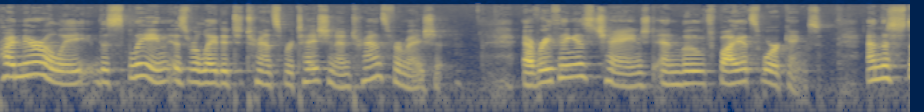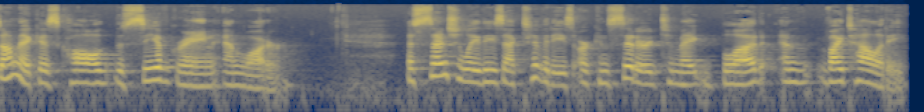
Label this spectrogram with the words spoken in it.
Primarily, the spleen is related to transportation and transformation. Everything is changed and moved by its workings. And the stomach is called the sea of grain and water. Essentially, these activities are considered to make blood and vitality.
